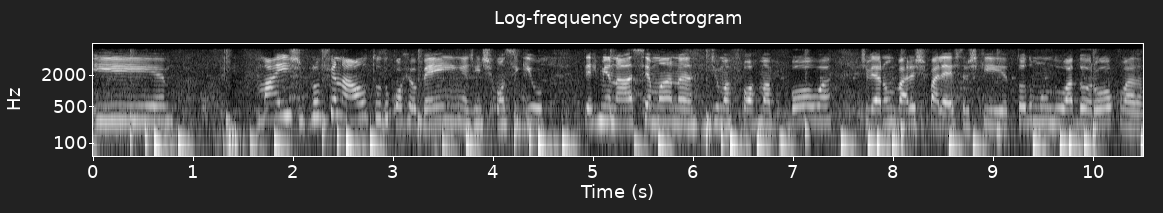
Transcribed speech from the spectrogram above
E mas no final tudo correu bem, a gente conseguiu terminar a semana de uma forma boa. Tiveram várias palestras que todo mundo adorou, com a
